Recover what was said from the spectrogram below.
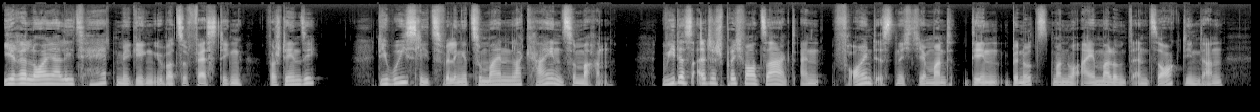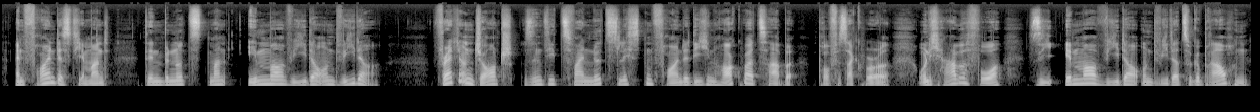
Ihre Loyalität mir gegenüber zu festigen, verstehen Sie? Die Weasley-Zwillinge zu meinen Lakaien zu machen. Wie das alte Sprichwort sagt, ein Freund ist nicht jemand, den benutzt man nur einmal und entsorgt ihn dann. Ein Freund ist jemand, den benutzt man immer wieder und wieder. Fred und George sind die zwei nützlichsten Freunde, die ich in Hogwarts habe, Professor Quirrell, und ich habe vor, sie immer wieder und wieder zu gebrauchen.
